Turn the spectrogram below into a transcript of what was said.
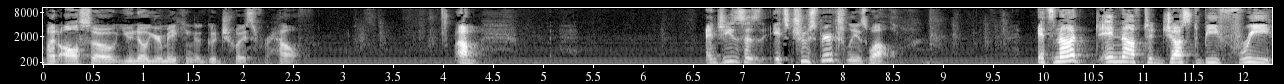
but also you know you're making a good choice for health. Um, and Jesus says it's true spiritually as well. It's not enough to just be free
